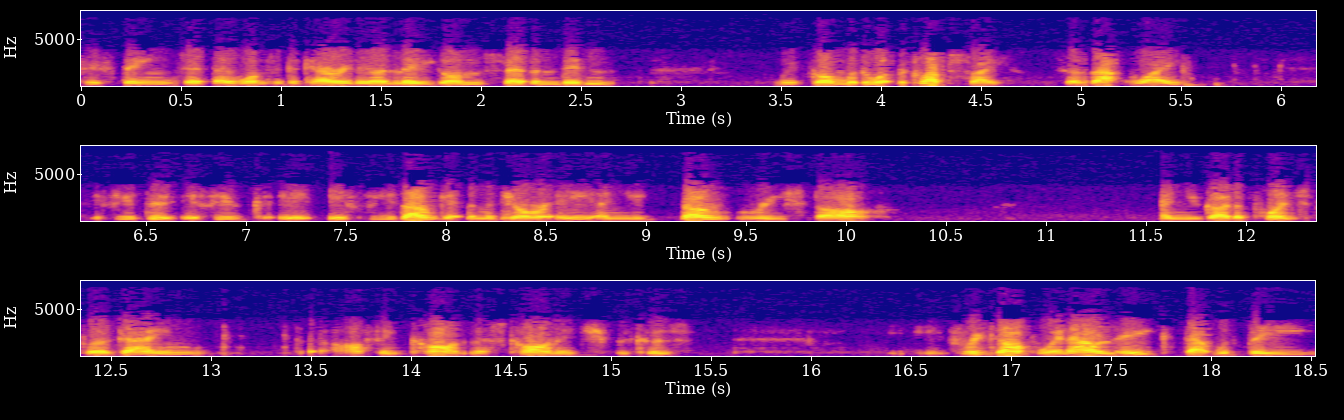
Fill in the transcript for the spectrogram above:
15 said they wanted to carry the league on, seven didn't. We've gone with what the clubs say. So that way, if you do, if you if you don't get the majority and you don't restart, and you go to points per game, I think can't that's carnage because, for example, in our league that would be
